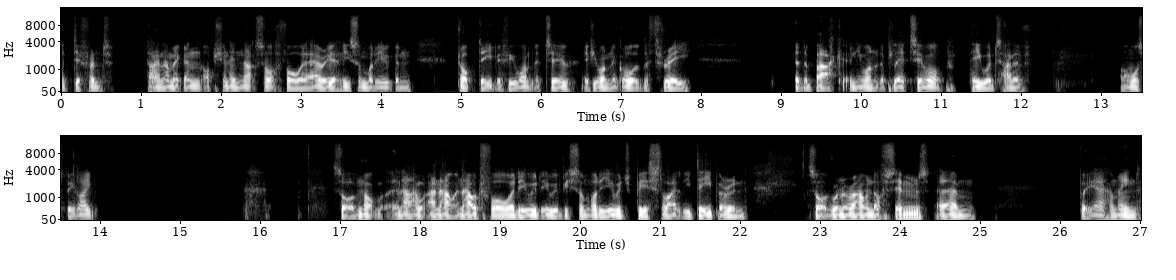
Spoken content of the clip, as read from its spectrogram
a different dynamic and option in that sort of forward area. He's somebody who can drop deep if he wanted to. If you wanted to go to the three at the back and you wanted to play two up, he would kind of almost be like sort of not an out an out and out forward. He would he would be somebody who would be slightly deeper and sort of run around off Simms. Um, but yeah, I mean,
